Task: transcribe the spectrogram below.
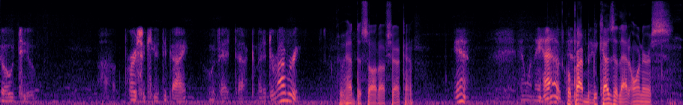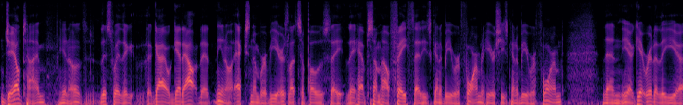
go to uh, prosecute the guy who had uh, committed the robbery. Who had the sawed-off shotgun? Yeah. And when they have, Well, probably because of that onerous jail time, you know, th- this way the the guy will get out at you know X number of years. Let's suppose they they have somehow faith that he's going to be reformed, he or she's going to be reformed. Then yeah, get rid of the uh,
